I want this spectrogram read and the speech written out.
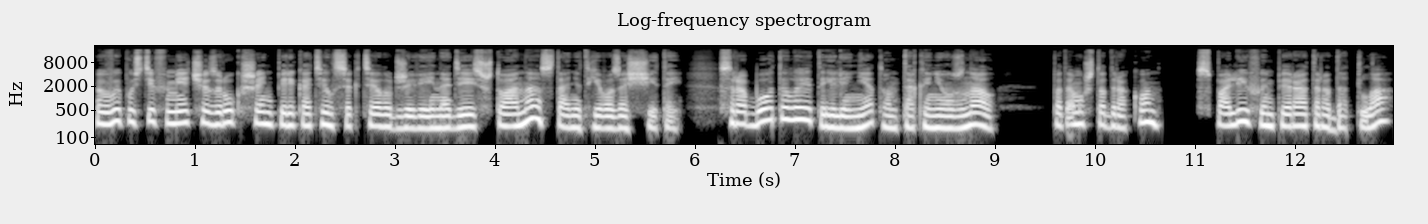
Выпустив меч из рук, Шень перекатился к телу Дживей, надеясь, что она станет его защитой. Сработало это или нет, он так и не узнал, потому что дракон, спалив императора дотла,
